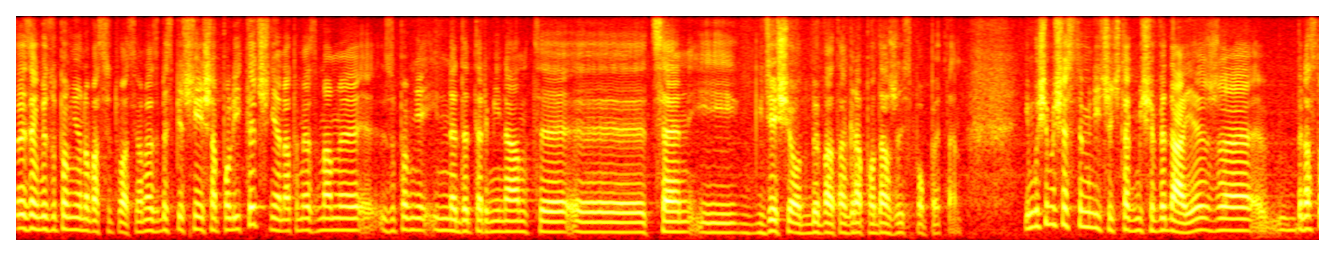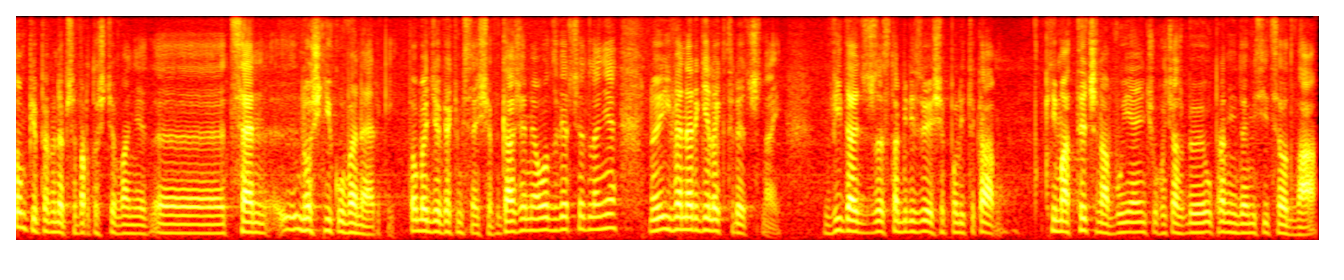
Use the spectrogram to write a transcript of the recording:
To jest jakby zupełnie nowa sytuacja. Ona jest bezpieczniejsza politycznie, natomiast mamy zupełnie inne determinanty y, cen i gdzie się odbywa ta gra podaży z popytem. I musimy się z tym liczyć, tak mi się wydaje, że nastąpi pewne przewartościowanie e, cen nośników energii. To będzie w jakimś sensie w gazie miało odzwierciedlenie, no i w energii elektrycznej. Widać, że stabilizuje się polityka klimatyczna w ujęciu chociażby uprawnień do emisji CO2.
